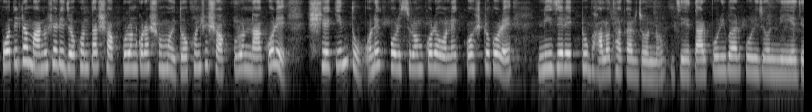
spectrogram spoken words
প্রতিটা মানুষেরই যখন তার শখ পূরণ করার সময়, তখন সে শখ পূরণ না করে সে কিন্তু অনেক পরিশ্রম করে, অনেক কষ্ট করে নিজের একটু ভালো থাকার জন্য। যে তার পরিবার, পরিজন নিয়ে যে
